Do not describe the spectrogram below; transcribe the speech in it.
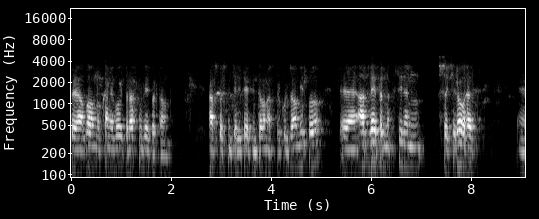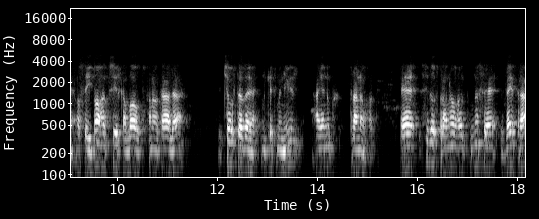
se Allahu nuk ka nevojë për asnjë vepër tonë, as për sinqeritetin tonë, as për kurgja, mirëpo atë vepër në të cilën shoqërohet ose i bëhet shirk Allahut subhanahu wa taala, Qoftë edhe në këtë mënyrë, ajo nuk pranohet. E si do të pranohet nëse vepra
